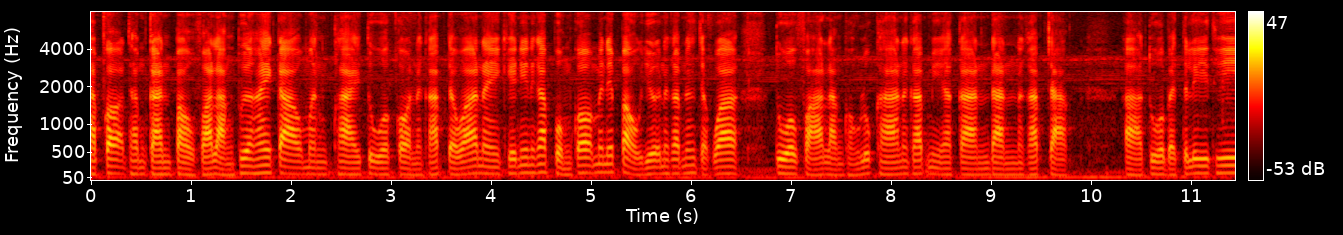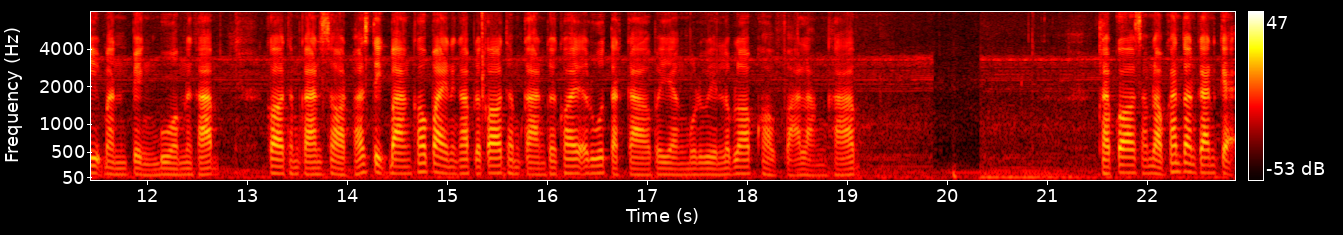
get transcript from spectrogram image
ครับก็ทำการเป่าฝาหลังเพื่อให้กาวมันคลายตัวก่อนนะครับ แต่ว่าในเคสนี้นะครับผมก็ไม่ได้เป่าเยอะนะครับ เนื่องจากว่าตัวฝาหลังของลูกค้านะครับ มีอาการดันนะครับจากตัวแบตเตอรี่ที่มันเป่งบวมนะครับ ก็ทำการสอดพลาสติกบางเข้าไปนะครับ แล้วก็ทำการค่อยๆ รูดตัดกาวไปยังบริเวณรอบๆ ขอบฝาหลังครับครับก็สำหรับขั้นตอนการแกะ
